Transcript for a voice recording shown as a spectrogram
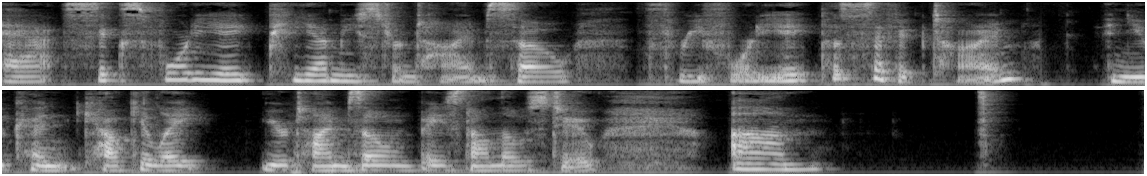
at 6:48 p.m. Eastern Time, so 3:48 Pacific Time, and you can calculate your time zone based on those two. Um,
